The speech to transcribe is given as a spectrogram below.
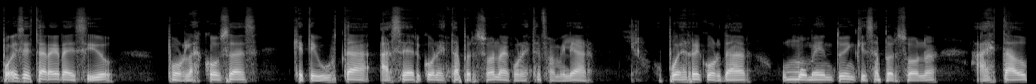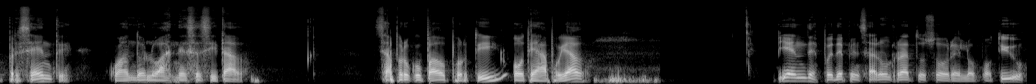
Puedes estar agradecido por las cosas que te gusta hacer con esta persona, con este familiar. O puedes recordar un momento en que esa persona ha estado presente cuando lo has necesitado. ¿Se ha preocupado por ti o te ha apoyado? Bien, después de pensar un rato sobre los motivos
